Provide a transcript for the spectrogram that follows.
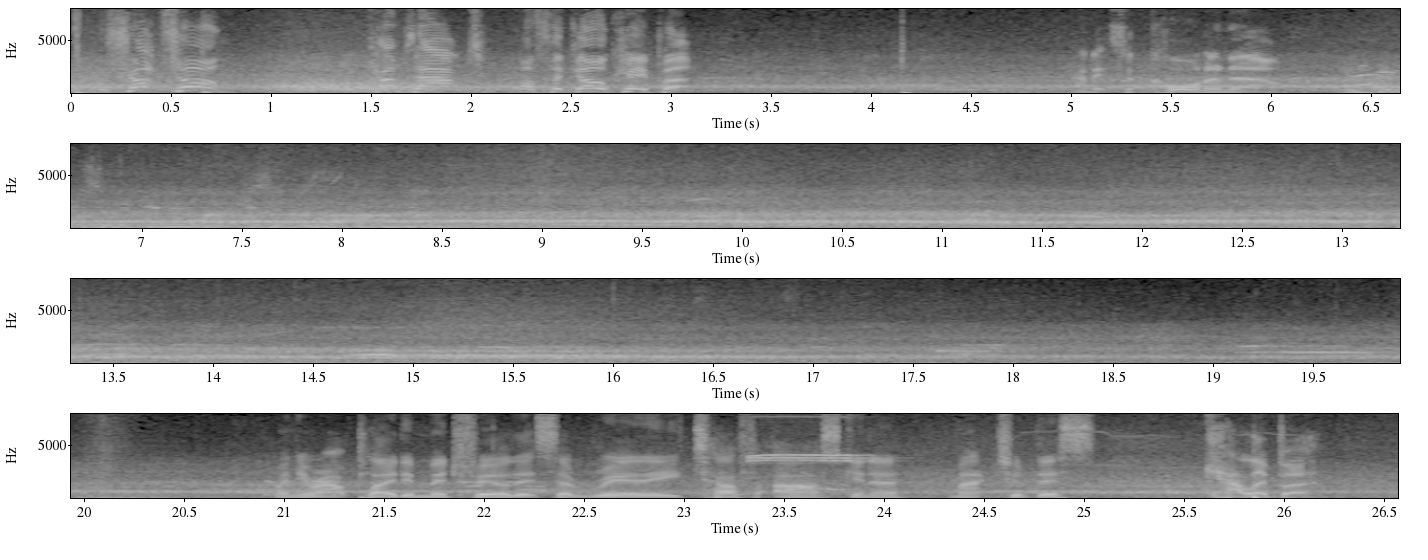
The shot's on! It comes out off the goalkeeper. And it's a corner now. When you're outplayed in midfield, it's a really tough ask in a match of this calibre.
